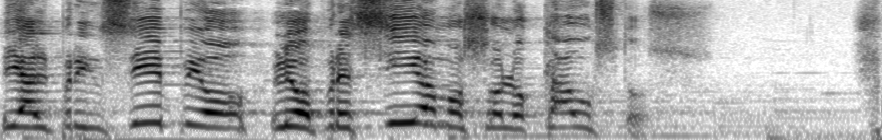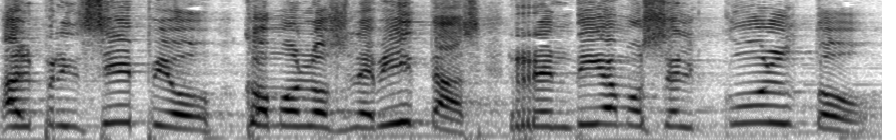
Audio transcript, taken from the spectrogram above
y al principio le ofrecíamos holocaustos. Al principio, como los levitas, rendíamos el culto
